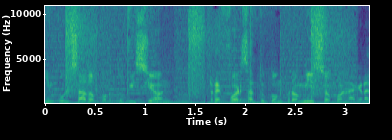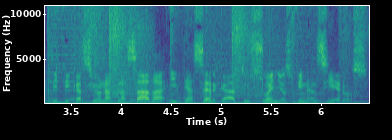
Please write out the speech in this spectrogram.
impulsado por tu visión, refuerza tu compromiso con la gratificación aplazada y te acerca a tus sueños financieros.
